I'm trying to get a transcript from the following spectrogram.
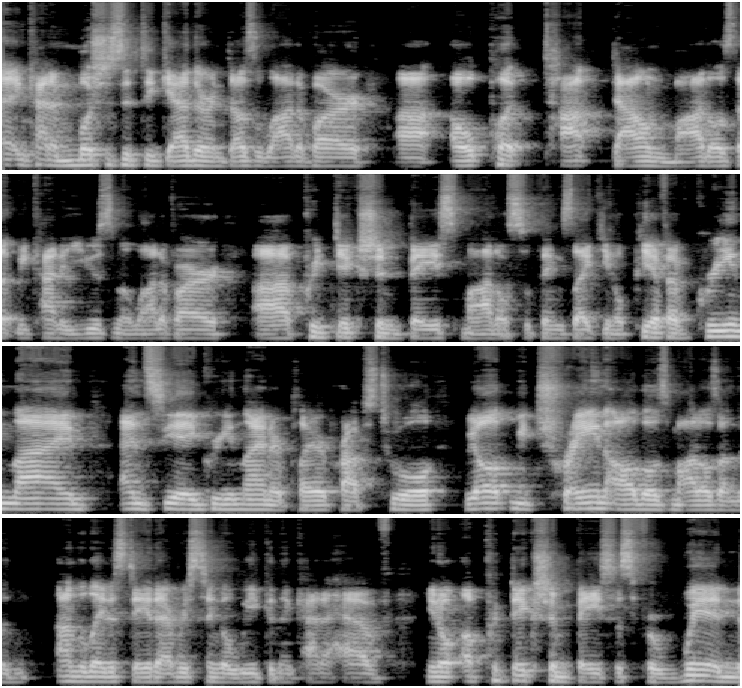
and kind of mushes it together and does a lot of our uh, output top down models that we kind of use in a lot of our uh, prediction based models. So things like, you know, PFF Greenline, NCAA Greenline, or Player Props tool. We all, we train all those models on the, on the latest data every single week and then kind of have you know a prediction basis for when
